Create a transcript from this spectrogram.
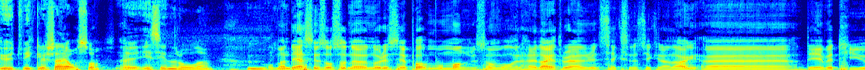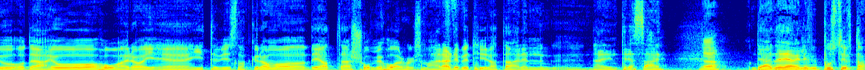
utvikler seg også eh, i sin rolle. Mm. Og- Men det jeg synes også, når, du ser på hvor mange som var her i dag Jeg tror det er rundt 600 stykker her i dag. eh, det betyr jo Og det er jo HR og eh, IT vi snakker om. Og det at det er så mye HR-folk som er her, det betyr at det er en det er interesse her. Ja. Det er, det er veldig positivt, da.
